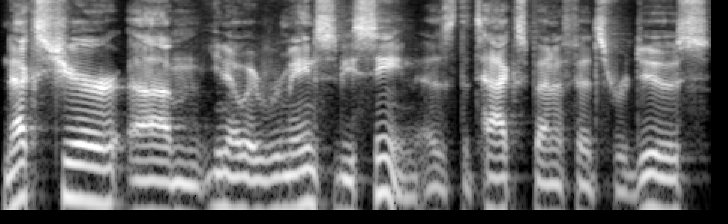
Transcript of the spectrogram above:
Next year, um, you know, it remains to be seen as the tax benefits reduce.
